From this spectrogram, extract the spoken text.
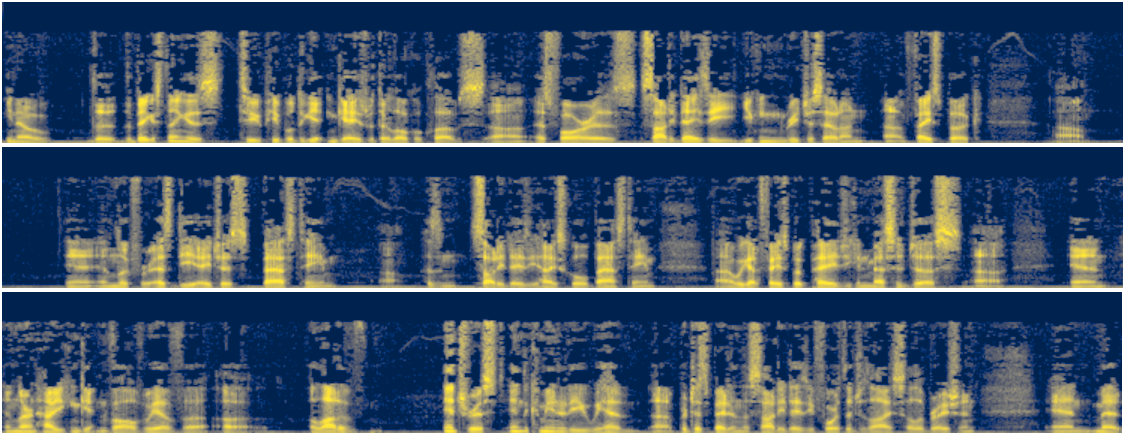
you know, the, the biggest thing is to people to get engaged with their local clubs. Uh, as far as Soddy Daisy, you can reach us out on uh, Facebook um, and, and look for SDHS Bass Team, uh, as in Soddy Daisy High School Bass Team. Uh, we got a Facebook page. You can message us uh, and and learn how you can get involved. We have uh, a, a lot of interest in the community. We had participated in the Soddy Daisy Fourth of July celebration and met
